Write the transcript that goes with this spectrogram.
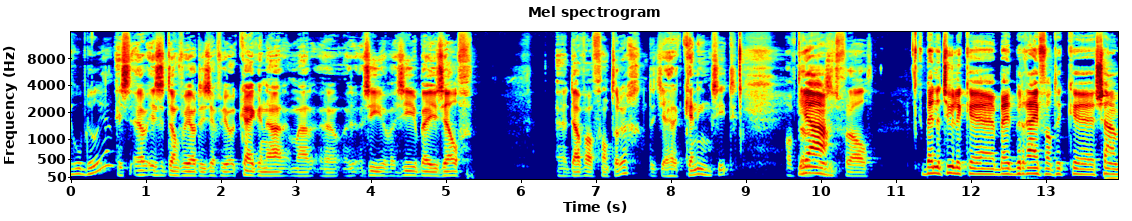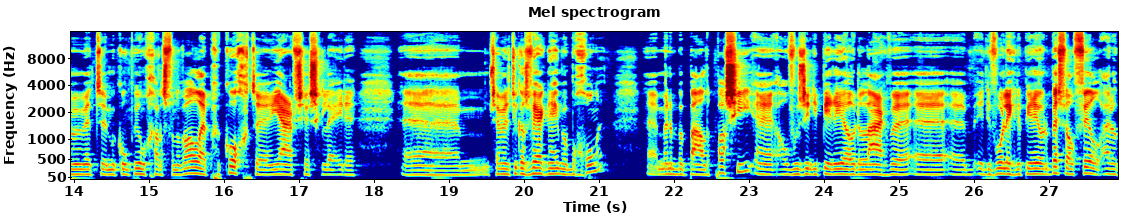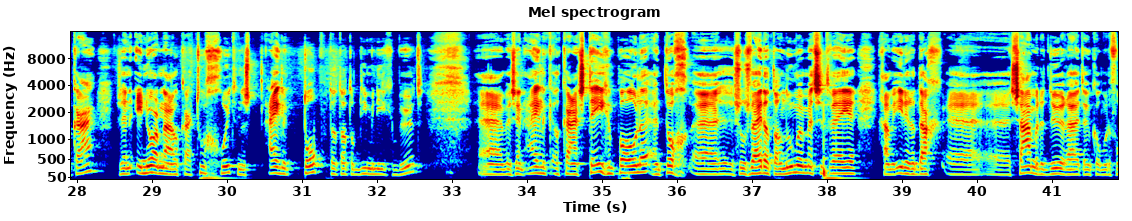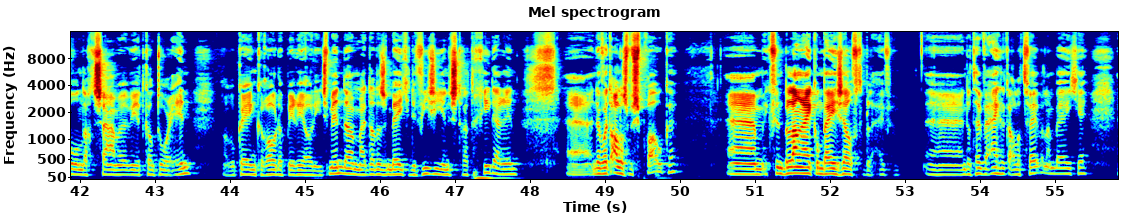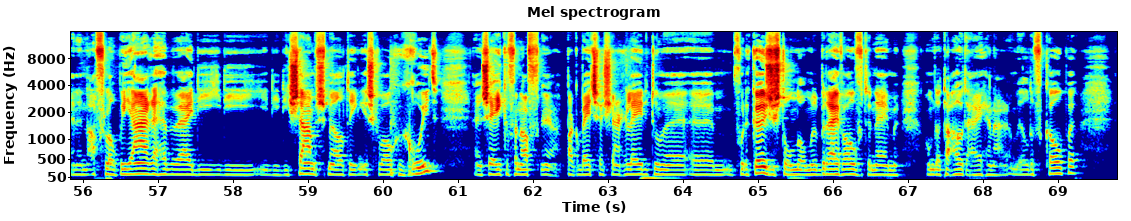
Hoe bedoel je? Is, is het dan voor jou te zeggen, van, joh, kijk ernaar, maar uh, zie, je, zie je bij jezelf uh, daar wat van terug? Dat je herkenning ziet? Of dat ja. is het vooral... Ik ben natuurlijk bij het bedrijf wat ik samen met mijn compagnon Gallus van der Wal heb gekocht, een jaar of zes geleden, ehm, zijn we natuurlijk als werknemer begonnen. Uh, met een bepaalde passie. Uh, overigens in die periode lagen we uh, in de voorliggende periode best wel veel uit elkaar. We zijn enorm naar elkaar toegegroeid. En dat is eigenlijk top dat dat op die manier gebeurt. We zijn eigenlijk elkaars tegenpolen. En toch, zoals wij dat dan noemen met z'n tweeën, gaan we iedere dag samen de deur uit en komen de volgende dag samen weer het kantoor in. Oké, okay, in coronaperiode iets minder, maar dat is een beetje de visie en de strategie daarin. Er wordt alles besproken. Um, ik vind het belangrijk om bij jezelf te blijven. En dat hebben we eigenlijk alle twee wel een beetje. En in de afgelopen jaren hebben wij die, die, die, die samensmelting is gewoon gegroeid. En zeker vanaf, nou ja, pak een beetje zes jaar geleden, toen we um, voor de keuze stonden om het bedrijf over te nemen, omdat de oud-eigenaar hem wilde verkopen.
